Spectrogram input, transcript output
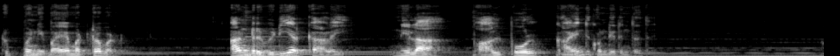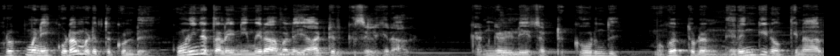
ருக்மணி பயமற்றவள். அன்று விடியற்காலை நிலா பால் போல் காய்ந்து கொண்டிருந்தது. ருக்மணி குடம் எடுத்துக்கொண்டு குனிந்த தலை நிமிராமலே ஆற்றிற்கு செல்கிறாள். கண்களிலே சற்று கூர்ந்து முகத்துடன் நெருங்கி நோக்கினால்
